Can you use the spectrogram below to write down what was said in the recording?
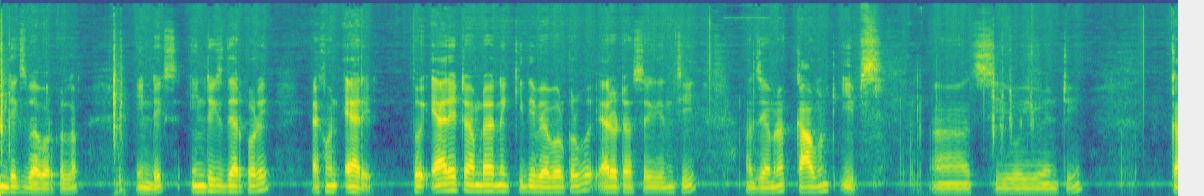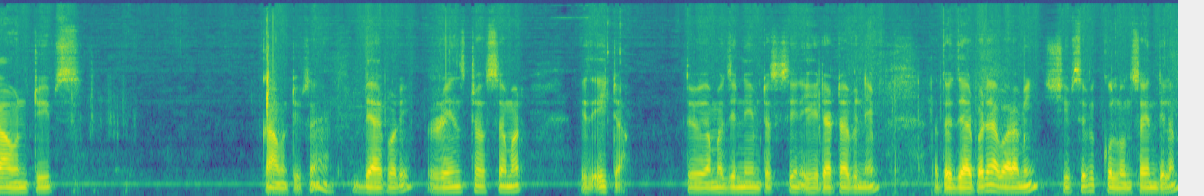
ইন্ডেক্স ব্যবহার করলাম। ইন্ডেক্স ইন্ডেক্স দেওয়ার পরে এখন অ্যারে তো অ্যারেটা আমরা কী দিয়ে ব্যবহার করব? অ্যারোটা হচ্ছে কিন্তু যে আমরা count ifs CO UNT count ifs count tips হ্যাঁ? দেওয়ার পরে রেঞ্জটা হচ্ছে আমার এইটা। তো আমার যে নেমটা আছে, সেই হেডারটা হবে নেম তো দেওয়ার পরে আবার আমি শিপ সেভে কোলন সাইন দিলাম।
